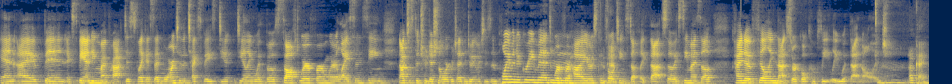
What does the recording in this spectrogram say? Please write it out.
And I've been expanding my practice, like I said, more into the tech space, de- dealing with both software, firmware licensing, not just the traditional work which I've been doing, which is employment agreements, work for mm-hmm. hires, consulting, stuff like that. So I see myself kind of filling that circle completely with that knowledge. Ah, okay.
